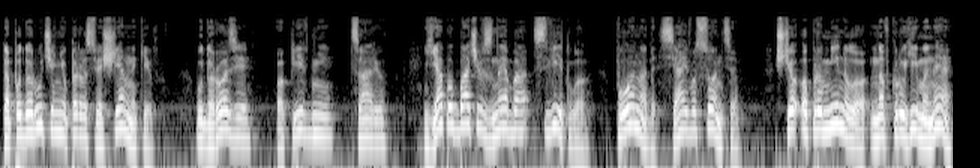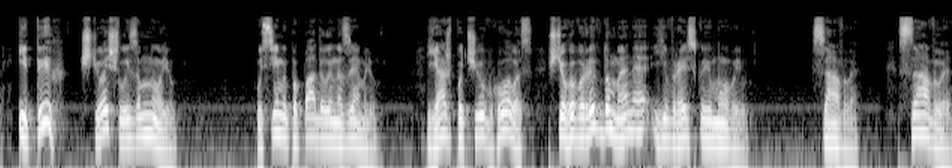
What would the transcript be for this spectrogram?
та по дорученню первосвященників, у дорозі, опівдні, царю, я побачив з неба світло понад сяйво сонця, що опромінило навкруги мене і тих, що йшли за мною. Усі ми попадали на землю. Я ж почув голос, що говорив до мене єврейською мовою. Савле, Савле,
